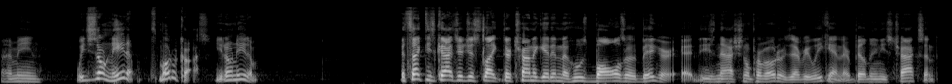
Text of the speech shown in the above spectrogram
I mean, we just don't need them. It's motocross. You don't need them. It's like these guys are just like they're trying to get into whose balls are bigger. These national promoters every weekend they're building these tracks and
